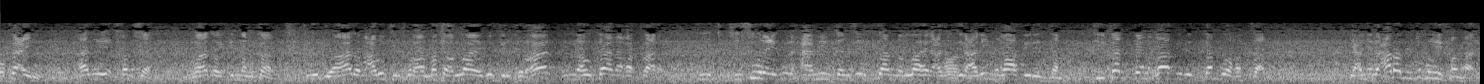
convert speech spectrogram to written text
وفعل. هذه خمسة. وهذا إنه كان. وهذا معروف في القرآن. مثلا الله يقول في القرآن إنه كان غفارا. في, في سورة يقول حاميم تنزيل كتاب من الله العزيز العليم غافر الذنب. في فرق بين غافر الذنب وغفار. يعني العربي دغري يفهم هذا.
